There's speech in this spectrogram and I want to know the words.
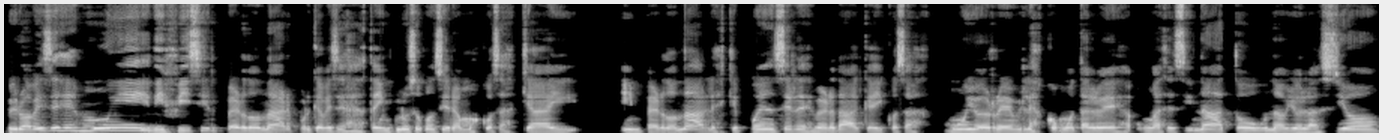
pero a veces es muy difícil perdonar porque a veces hasta incluso consideramos cosas que hay imperdonables, que pueden ser de verdad, que hay cosas muy horribles como tal vez un asesinato, una violación,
